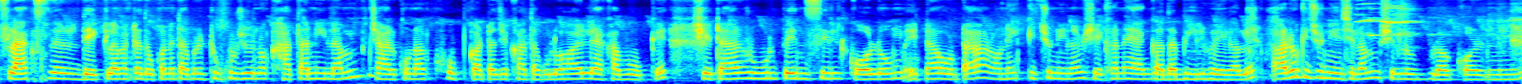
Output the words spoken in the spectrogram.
ফ্ল্যাক্সের দেখলাম একটা দোকানে, তারপরে টুকুর জন্য খাতা নিলাম, চারকোনা খোপ কাটা যে খাতাগুলো হয়, লেখাবো ওকে। সেটা রুল পেন্সিল কলম, এটা, ওটা, অনেক কিছু নিলাম, সেখানে এক গাদা বিল হয়ে গেল। আরও কিছু নিয়েছিলাম, সেগুলো ব্লগ করেনি।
